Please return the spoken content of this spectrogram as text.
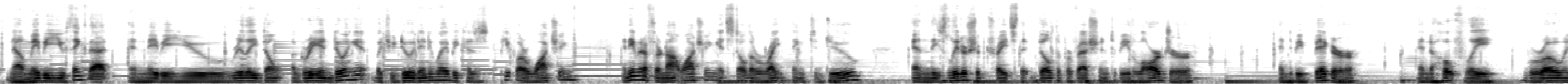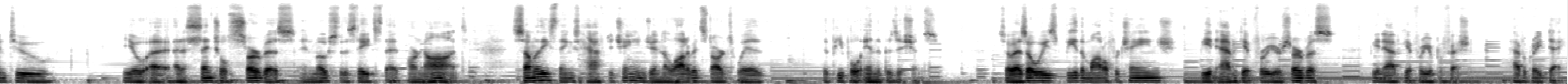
Now, maybe you think that, and maybe you really don't agree in doing it, but you do it anyway because people are watching. And even if they're not watching, it's still the right thing to do. And these leadership traits that built the profession to be larger and to be bigger and to hopefully grow into you know a, an essential service in most of the states that are not some of these things have to change. And a lot of it starts with the people in the positions. So as always be the model for change be an advocate for your service be an advocate for your profession. Have a great day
